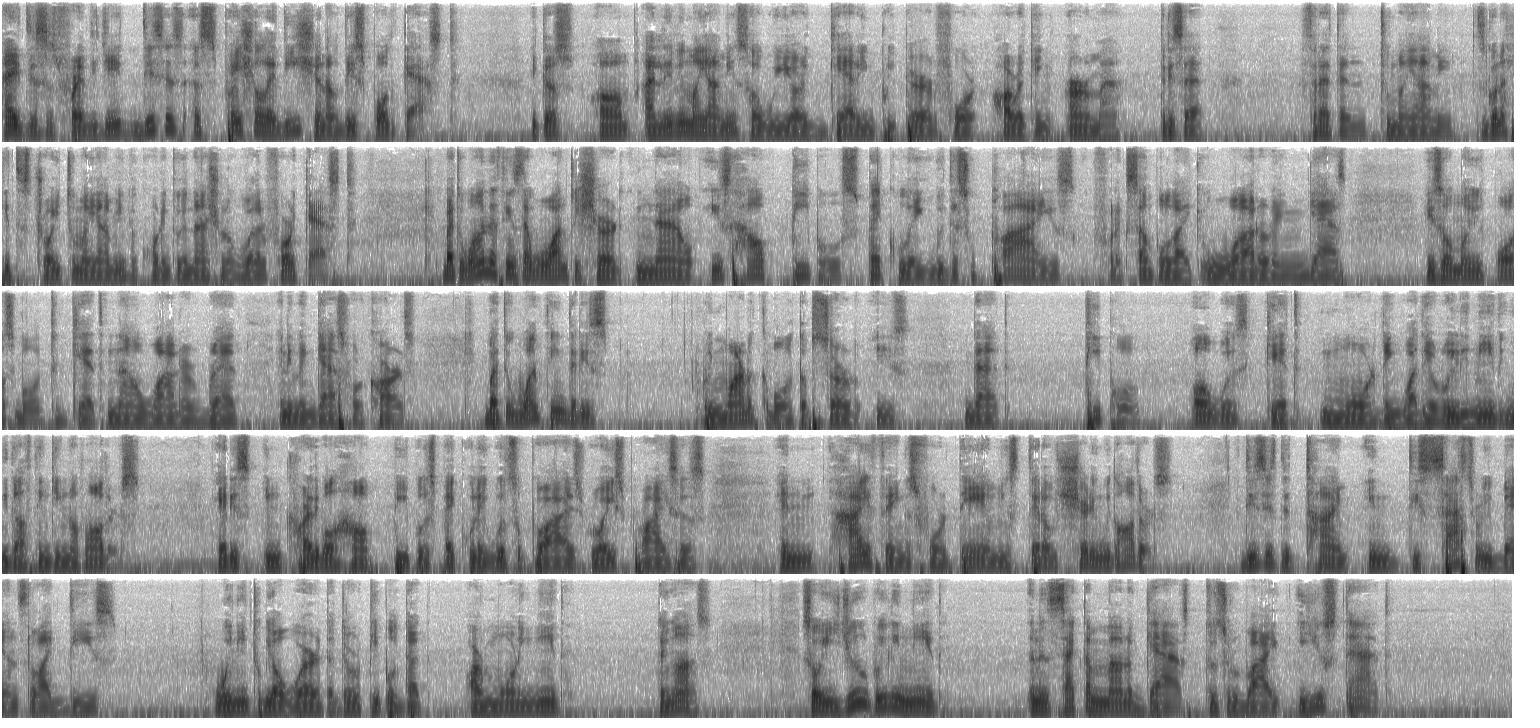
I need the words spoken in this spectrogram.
Hey, this is Freddy G. This is a special edition of this podcast because um, I live in Miami, so we are getting prepared for Hurricane Irma. There is a threat to Miami. It's gonna hit straight to Miami according to the national weather forecast. But one of the things that I want to share now is how people speculate with the supplies, for example, like water and gas it's almost possible to get now water, bread, and even gas for cars. But one thing that is remarkable to observe is that people always get more than what they really need without thinking of others. It is incredible how people speculate with supplies, raise prices, and hide things for them instead of sharing with others. This is the time in disaster events like these. We need to be aware that there are people that are more in need than us. So if you really need an exact amount of gas to survive, use that.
